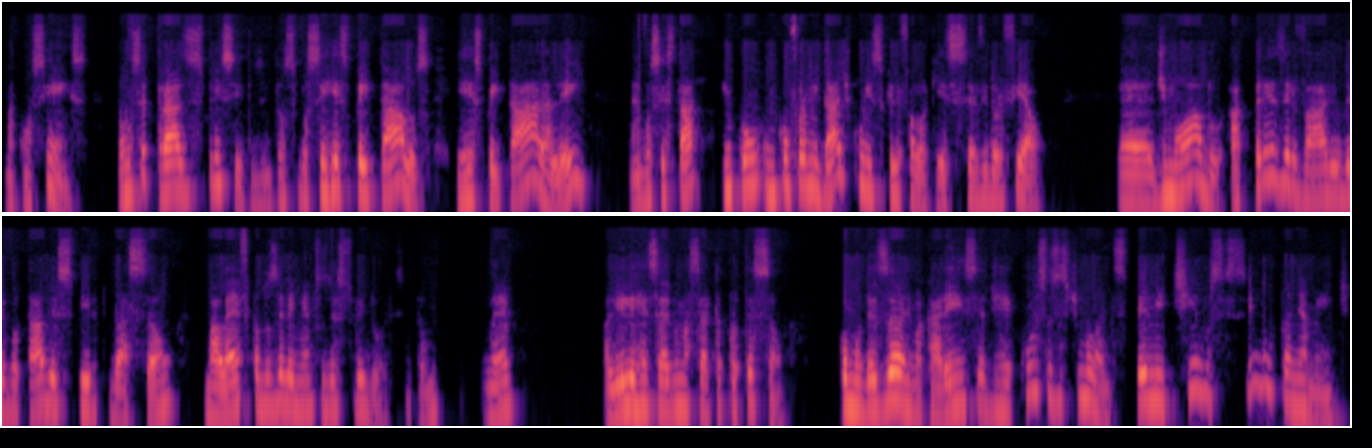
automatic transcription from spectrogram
na consciência. Então você traz esses princípios. Então, se você respeitá-los e respeitar a lei, né, você está em, conformidade com isso que ele falou aqui, esse servidor fiel. É, de modo a preservar o devotado espírito da ação maléfica dos elementos destruidores. Então, né, ali ele recebe uma certa proteção como desânimo, a carência de recursos estimulantes, permitindo-se simultaneamente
